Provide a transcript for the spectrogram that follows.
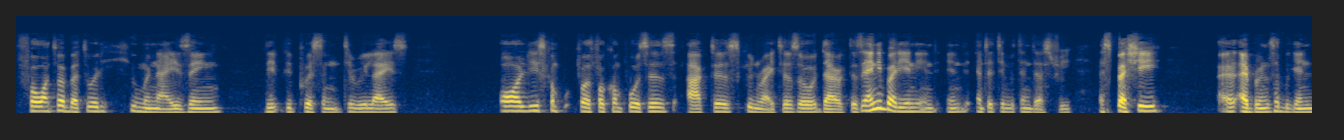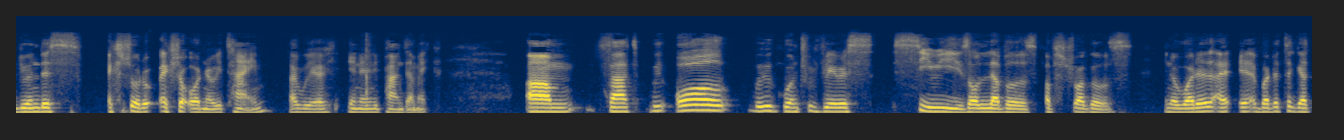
for want of a better word, humanizing the, the person to realize all these for, for composers, actors, screenwriters, or directors, anybody in, in, in the entertainment industry, especially I, I bring this up again during this extra, extraordinary time that we're in any pandemic. Um, that we all we're going through various series or levels of struggles. You know, whether whether to get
